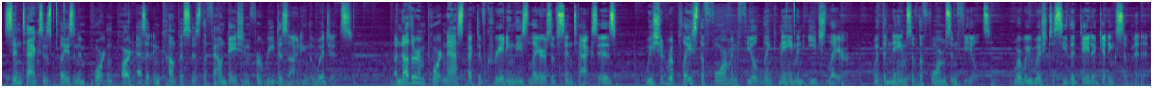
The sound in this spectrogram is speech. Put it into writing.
Syntaxes plays an important part as it encompasses the foundation for redesigning the widgets. Another important aspect of creating these layers of syntax is we should replace the form and field link name in each layer with the names of the forms and fields where we wish to see the data getting submitted.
